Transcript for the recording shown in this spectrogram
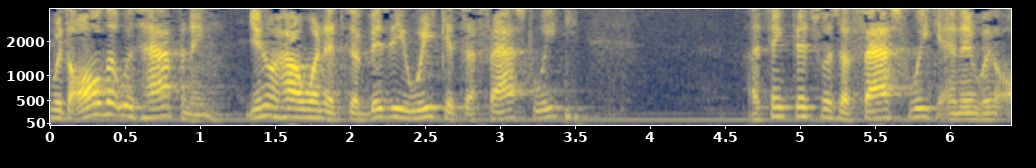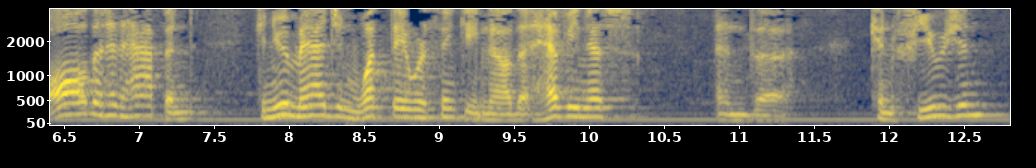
with all that was happening, you know how when it's a busy week, it's a fast week? I think this was a fast week, and with all that had happened, can you imagine what they were thinking now? The heaviness and the confusion.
